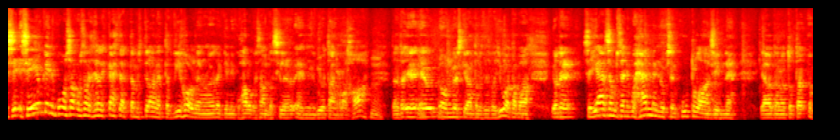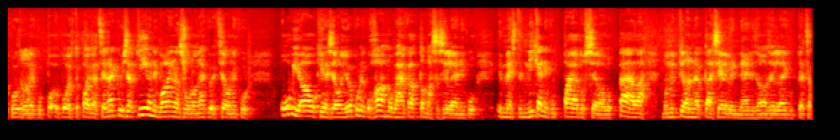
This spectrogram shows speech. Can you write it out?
se, se ei oikein niin osaa, osaa sille käsitellä tämmöistä tilannetta, että vihollinen on jotenkin niin halukas antaa sille niin jotain rahaa. Hmm. Tai on myöskin antanut juotavaa. Joten se jää semmoisen niin hämmennyksen kuplaan hmm. sinne. Ja joten on tota, kun, no. niin poista paikalta. Se näkyy siellä Kiiganin valinnan suunnalla, näkyy, että siellä on niin kuin, ovi auki ja siellä on joku niin kuin, hahmo vähän katsomassa silleen, niin kuin, että mikä niin kuin, pajatus siellä on ollut päällä, mutta nyt tilanne näyttää selvinneen, niin se on silleen, niin kuin, että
